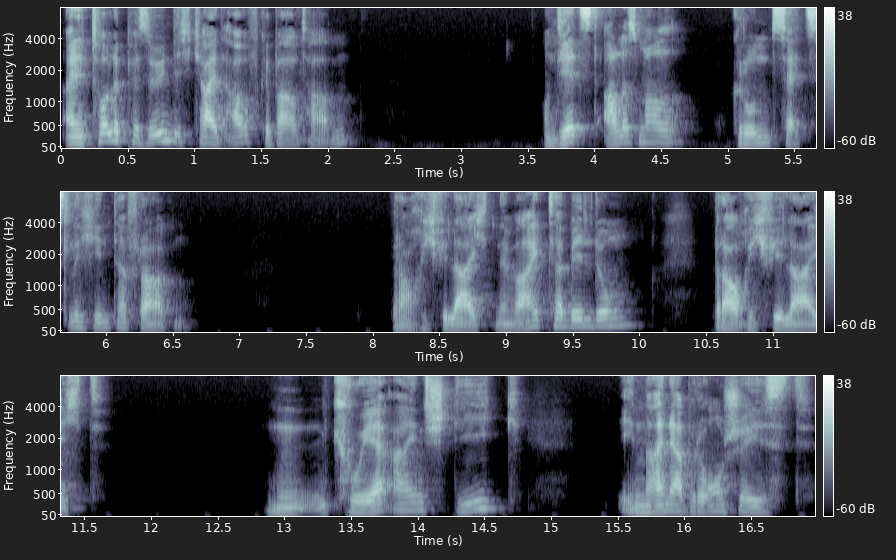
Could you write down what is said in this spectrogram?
eine tolle Persönlichkeit aufgebaut haben und jetzt alles mal grundsätzlich hinterfragen. Brauche ich vielleicht eine Weiterbildung? Brauche ich vielleicht einen Quereinstieg? In meiner Branche ist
